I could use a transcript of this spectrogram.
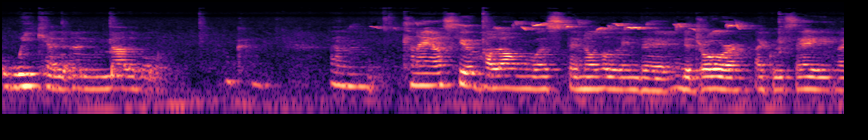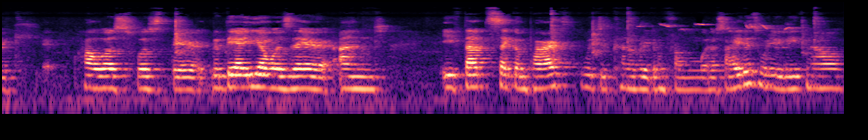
weakened and malleable okay um, can I ask you how long was the novel in the in the drawer like we say like how was was there the, the idea was there and if that second part, which is kind of written from Buenos Aires, where you live now,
